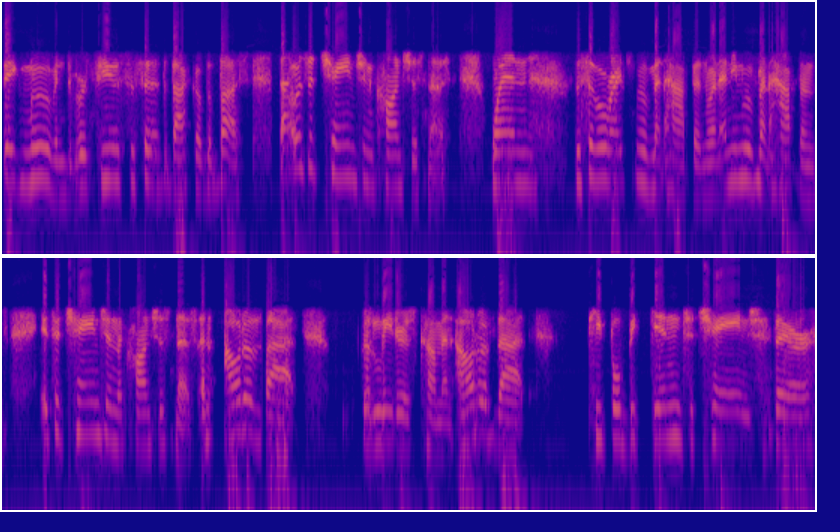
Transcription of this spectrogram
big move and refused to sit at the back of the bus. That was a change in consciousness. When the civil rights movement happened, when any movement happens, it's a change in the consciousness. And out of that, good leaders come, and out of that, people begin to change their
